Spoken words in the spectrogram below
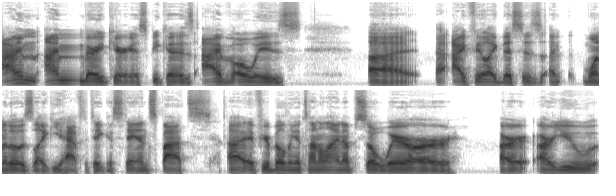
I'm I'm very curious because I've always uh, I feel like this is a, one of those like you have to take a stand spots uh, if you're building a ton of lineups. So where are are are you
